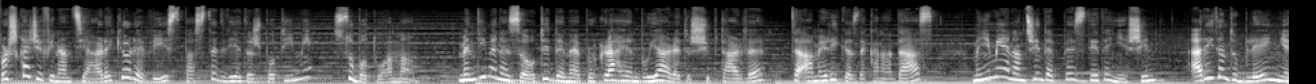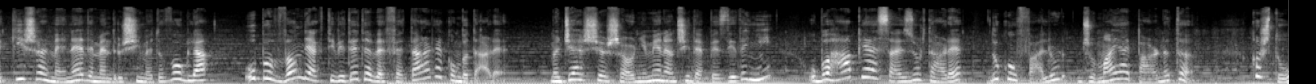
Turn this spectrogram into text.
Për shkaqe financiare kjo revistë pas tetë vjetësh botimi s'u botua më. Me ndihmën e Zotit dhe me përkrahjen bujare të shqiptarëve të Amerikës dhe Kanadasë, më një mijë e nëntëqind e pesëdhjetë e njëshin, arritën të blejnë një kishë armene dhe me ndryshime të vogla, u bë vënd i aktiviteteve fetare e kombëtare. Më gjashtë qershor një mijë e nëntëqind e pesëdhjetë e një, u bë hapja e saj zyrtare duke u falur xhumaja e parë në të. Kështu,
